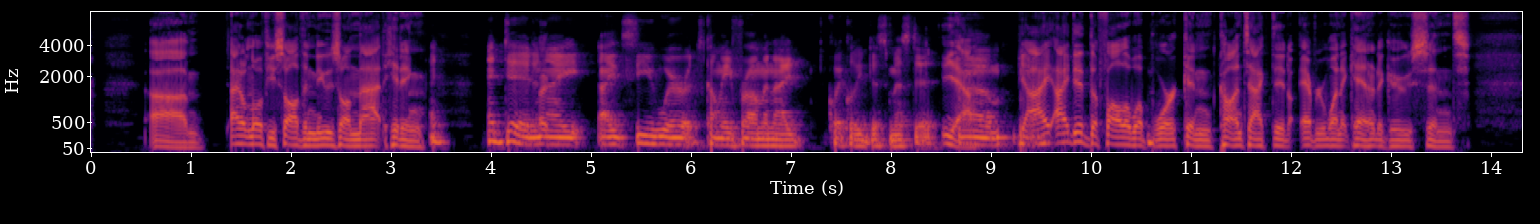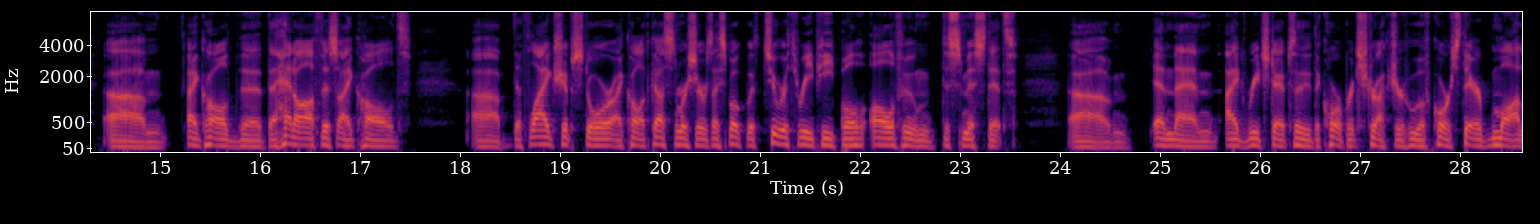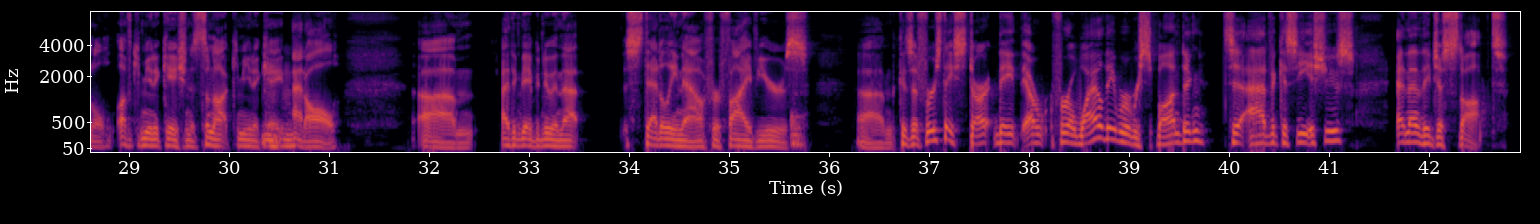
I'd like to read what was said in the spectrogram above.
Um, I don't know if you saw the news on that hitting. I did, and But- I I see where it's coming from, and I quickly dismissed it. Yeah. Um, Yeah, I, I did the follow up work and contacted everyone at Canada Goose, and um, I called the the head office. I called uh, the flagship store. I called customer service. I spoke with two or three people, all of whom dismissed it. Um, and then I'd reached out to the corporate structure, who, of course, their model of communication is to not communicate Mhm. at all. Um, I think they've been doing that steadily now for five years. Because at first they start they are for a while they were responding to advocacy issues, and then they just stopped.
